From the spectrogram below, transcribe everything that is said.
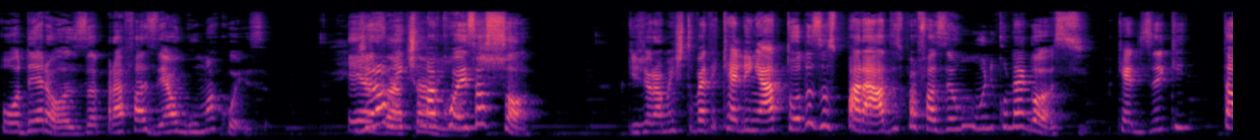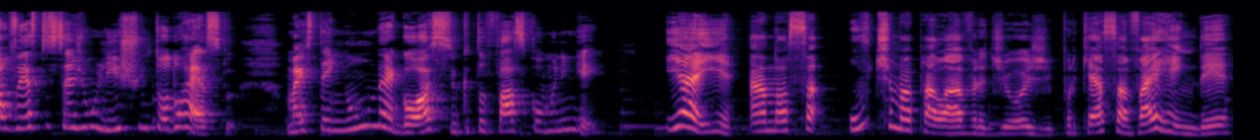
poderosa para fazer alguma coisa. Exatamente. Geralmente uma coisa só. Porque geralmente tu vai ter que alinhar todas as paradas para fazer um único negócio. Quer dizer que talvez tu seja um lixo em todo o resto. Mas tem um negócio que tu faz como ninguém. E aí, a nossa última palavra de hoje, porque essa vai render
